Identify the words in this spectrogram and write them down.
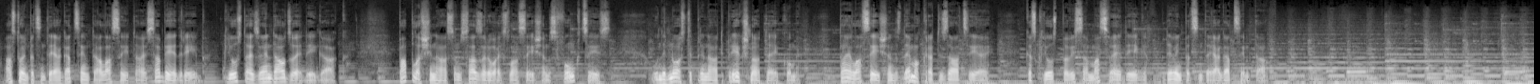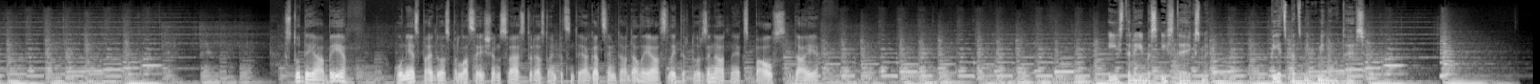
18. gadsimtā lasītāju sabiedrība kļūst aizvien daudzveidīgāka, paplašinās un sazarojas lasīšanas funkcijas un ir nostiprināti priekšnoteikumi tai lasīšanas demokratizācijai, kas kļūst pavisam masveidīga 19. gadsimtā. Studijā bija un iespaidos par lasīšanas vēsturi 18. gadsimtā dalījās literatūra zinātnieks Pauls Daja. Īstenības izteiksme 15 minūtēs.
